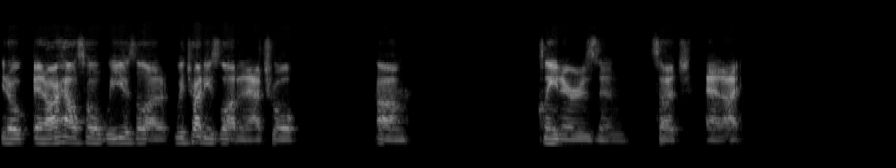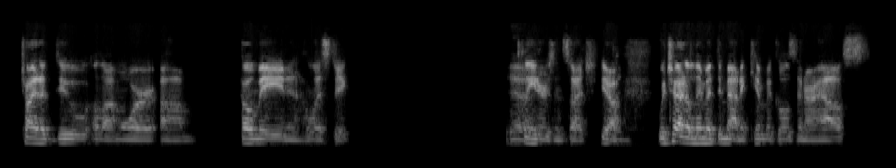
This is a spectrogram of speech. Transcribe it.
you know, in our household we use a lot of we try to use a lot of natural um, cleaners and such, and I try to do a lot more um, homemade and holistic yeah. cleaners and such. You know, we try to limit the amount of chemicals in our house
